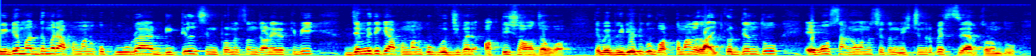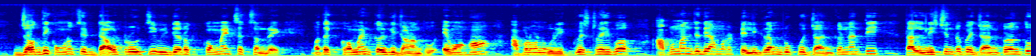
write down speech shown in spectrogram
ভিডিও মাধ্যমে আপনার পুরা ডিটেলস ইনফরমেশন জন রাখবি যেমিতিকি আপনার বুঝিবার অতি সহজ হব। তবে ভিডিওটি বর্তমান লাইক করে দিও এবং সাংমান সহ নিশ্চিত রূপে সেয়ার করতু যদি কৌশি ডাউট রয়েছে ভিডিওর কমেন্ট সেকশনে মতো কমেন্ট করি জানাতু এবং হ্যাঁ আপনার রিকোয়েস্ট রহব। আপনার যদি আমার টেলিগ্রাম গ্রুপকে জয়েন করনা ତାହେଲେ ନିଶ୍ଚିନ୍ତ ରୂପେ ଜଏନ୍ କରନ୍ତୁ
